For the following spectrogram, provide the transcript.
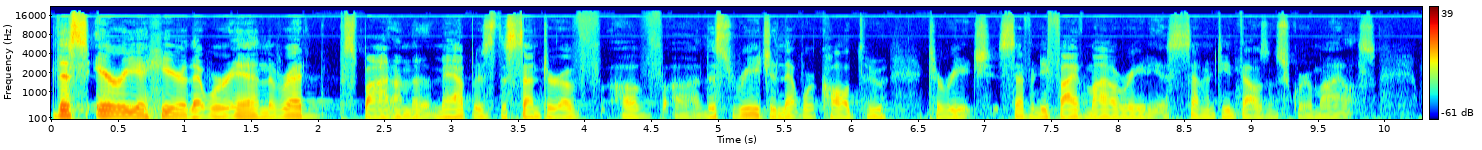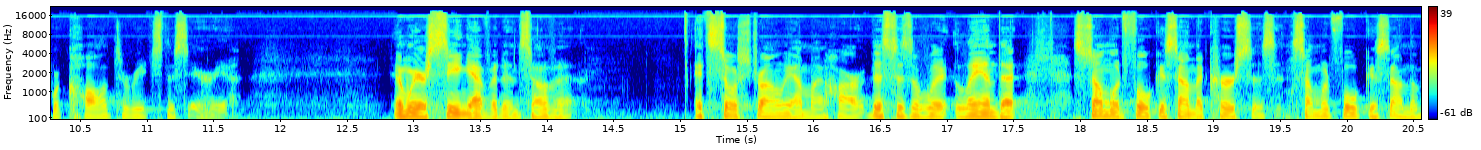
This area here that we're in, the red spot on the map, is the center of, of uh, this region that we're called to, to reach 75 mile radius, 17,000 square miles. We're called to reach this area. And we are seeing evidence of it it's so strongly on my heart. This is a land that some would focus on the curses and some would focus on the,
